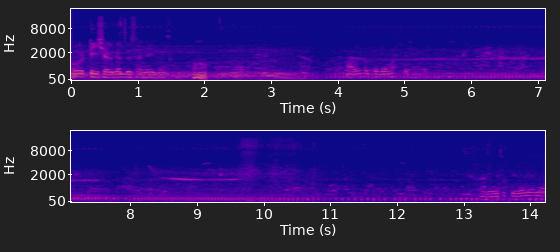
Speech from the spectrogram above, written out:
हो टी शर्ट घाल दुसऱ्याच्या इथं मारून फक्त डेमॉन्स्ट्रेशन फिरायला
